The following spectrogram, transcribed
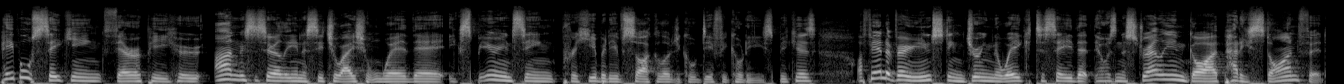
people seeking therapy who aren't necessarily in a situation where they're experiencing prohibitive psychological difficulties because I found it very interesting during the week to see that there was an Australian guy, Paddy Steinfort,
